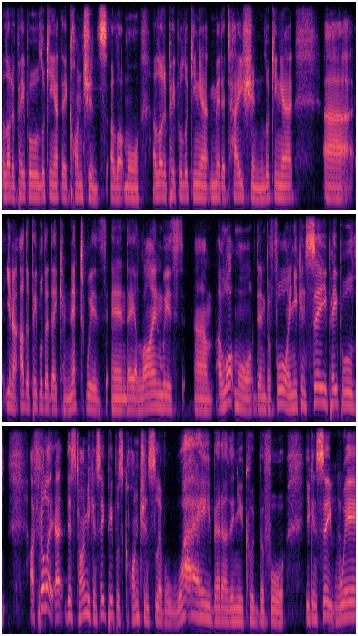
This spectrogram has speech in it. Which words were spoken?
A lot of people looking at their conscience a lot more. A lot of people looking at meditation, looking at uh, you know other people that they connect with and they align with um, a lot more than before and you can see people i feel like at this time you can see people's conscience level way better than you could before. You can see where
